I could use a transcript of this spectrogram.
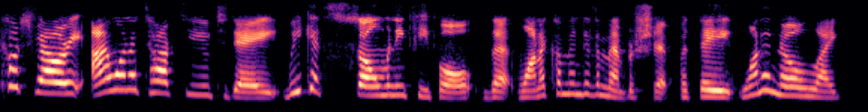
Coach Valerie, I want to talk to you today. We get so many people that want to come into the membership, but they want to know like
